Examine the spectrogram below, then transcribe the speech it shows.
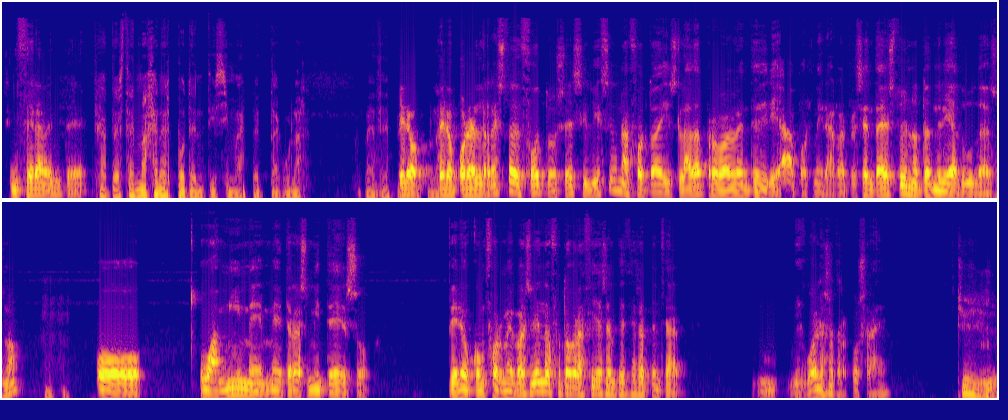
Sinceramente. ¿eh? Fíjate, esta imagen es potentísima, espectacular. Pero, pero por el resto de fotos, ¿eh? si viese una foto aislada, probablemente diría, ah, pues mira, representa esto y no tendría dudas, ¿no? o, o, a mí me, me, transmite eso. Pero conforme vas viendo fotografías, empiezas a pensar, mm, igual es otra cosa, ¿eh? Sí, sí,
